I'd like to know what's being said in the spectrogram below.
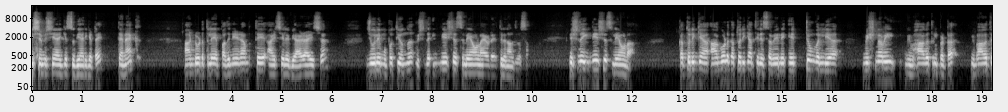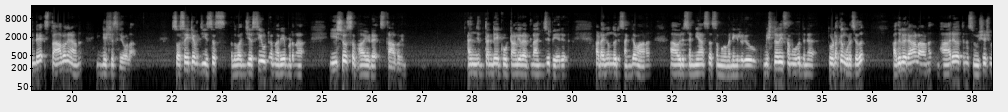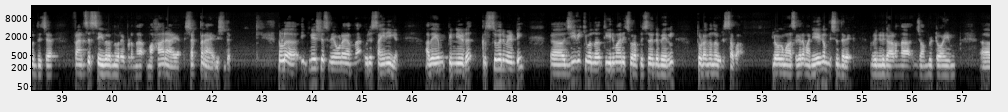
ഈശ്വമിശിയായിക്ക് സ്തുതിയായിരിക്കട്ടെ. തെനാക് ആണ്ടുവട്ടത്തിലെ പതിനേഴാമത്തെ ആഴ്ചയിലെ വ്യാഴാഴ്ച ജൂലൈ മുപ്പത്തിയൊന്ന് വിശുദ്ധ ഇഗ്നേഷ്യസ് ലിയോളയുടെ തിരുനാൾ ദിവസം. വിശുദ്ധ ഇഗ്നേഷ്യസ് ലിയോള കത്തോലിക്ക ആഗോള കത്തോലിക്ക തിരുസഭയിലെ ഏറ്റവും വലിയ മിഷണറി വിഭാഗത്തിൽപ്പെട്ട വിഭാഗത്തിന്റെ സ്ഥാപകനാണ് Ignatius Loyola. Society of Jesus അഥവാ ജെസ്യൂട്ട് എന്നറിയപ്പെടുന്ന ഈശോ സഭയുടെ സ്ഥാപകൻ. അഞ്ച് തന്റെ കൂട്ടാളികളായിട്ടുള്ള അഞ്ച് പേര് അടങ്ങുന്ന ഒരു സംഘമാണ് ആ ഒരു സന്യാസ സമൂഹം അല്ലെങ്കിൽ ഒരു മിഷണറി സമൂഹത്തിന് തുടക്കം കുറിച്ചത്. അതിലൊരാളാണ് ഭാരതത്തിന് സുവിശേഷം എത്തിച്ച ഫ്രാൻസിസ് സേവർ എന്ന് പറയപ്പെടുന്ന മഹാനായ ശക്തനായ വിശുദ്ധൻ. നമ്മൾ ഇഗ്നേഷ്യസ് ലിയോള എന്ന ഒരു സൈനികൻ അദ്ദേഹം പിന്നീട് ക്രിസ്തുവിന് വേണ്ടി ജീവിക്കുമെന്ന് തീരുമാനിച്ചുറപ്പിച്ചതിന്റെ പേരിൽ തുടങ്ങുന്ന ഒരു സഭ. ലോകമാസകരം അനേകം വിശുദ്ധരെ പിന്നീട് കാണുന്ന ജോൺ ബിട്ടോയും ആ,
